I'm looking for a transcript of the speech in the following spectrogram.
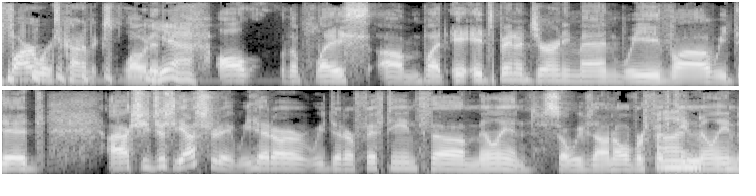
fireworks kind of exploded yeah. all over the place. Um, but it, has been a journey, man. We we've uh, we did actually just yesterday we hit our we did our 15th uh, million so we've done over fifteen million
